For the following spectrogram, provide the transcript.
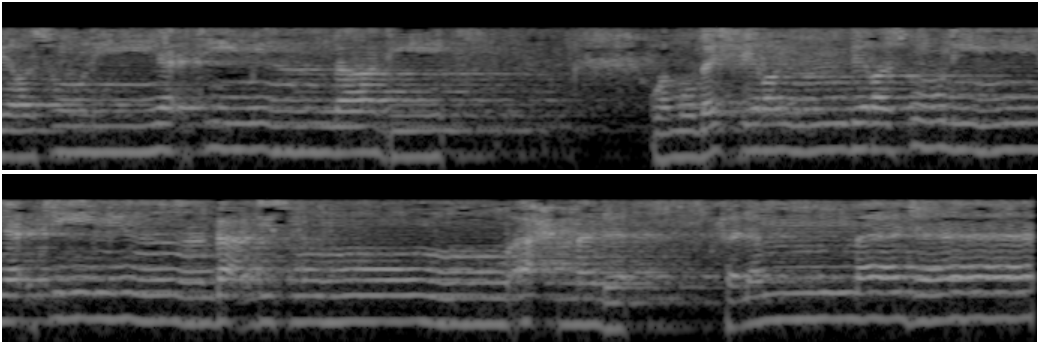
برسول يأتي من بعدي ومبشرا برسول يأتي من بعد اسمه أحمد فلما جاءهم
